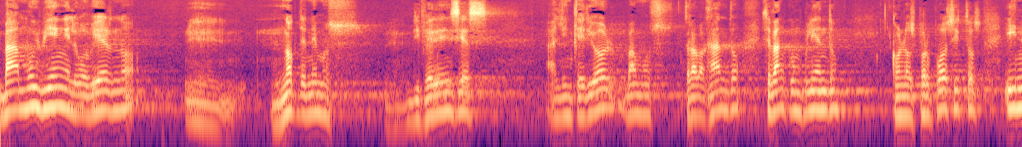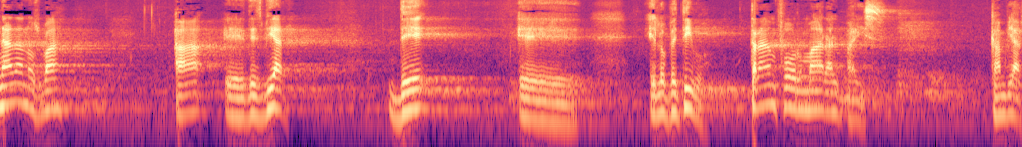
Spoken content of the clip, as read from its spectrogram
va muy bien el gobierno, eh, no tenemos diferencias al interior, vamos trabajando, se van cumpliendo con los propósitos y nada nos va a eh, desviar de eh, el objetivo, transformar al país, cambiar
